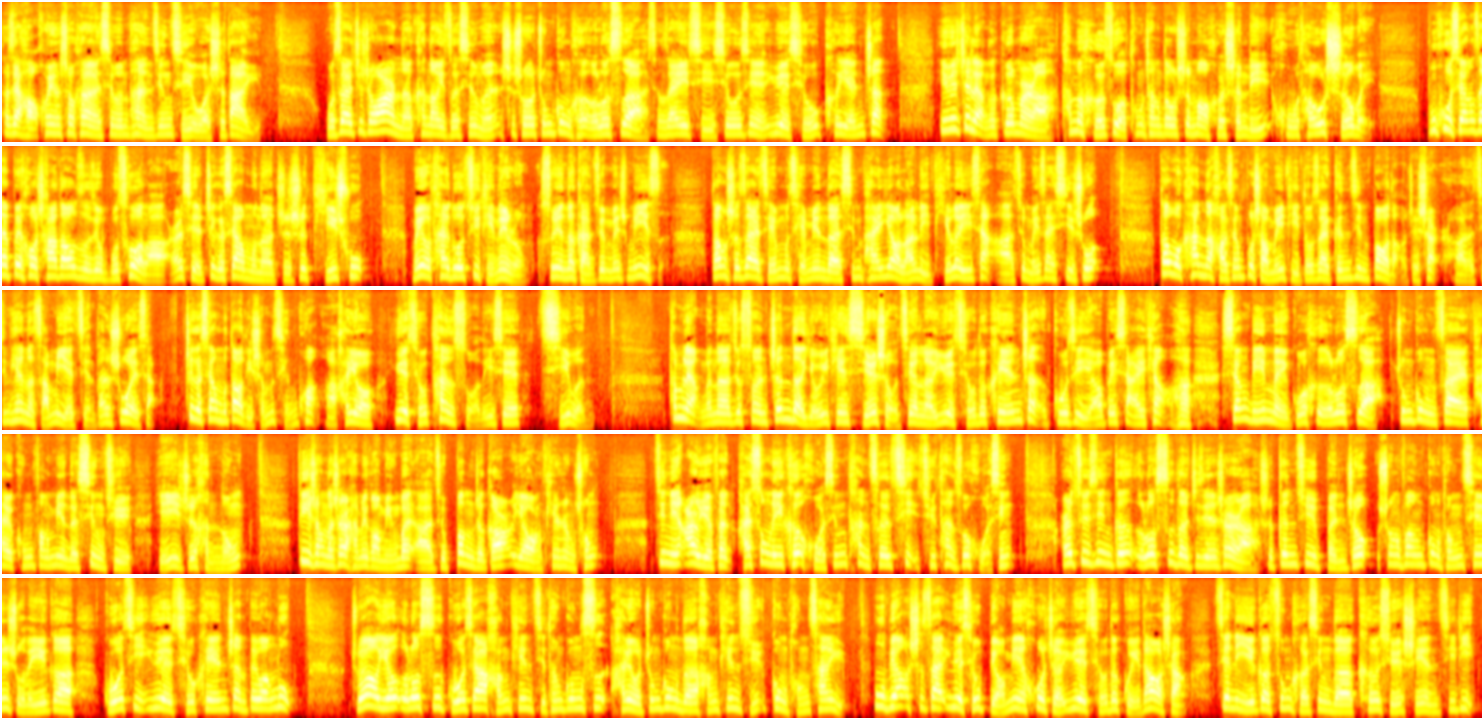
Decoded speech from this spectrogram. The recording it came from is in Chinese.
大家好，欢迎收看《新闻判惊奇》，我是大宇。我在这周二呢看到一则新闻，是说中共和俄罗斯啊将在一起修建月球科研站。因为这两个哥们儿啊，他们合作通常都是貌合神离、虎头蛇尾，不互相在背后插刀子就不错了啊。而且这个项目呢只是提出，没有太多具体内容，所以呢感觉没什么意思。当时在节目前面的新拍要览里提了一下啊，就没再细说。但我看呢，好像不少媒体都在跟进报道这事儿啊。今天呢，咱们也简单说一下这个项目到底什么情况啊，还有月球探索的一些奇闻。他们两个呢，就算真的有一天携手建了月球的科研站，估计也要被吓一跳哈。相比美国和俄罗斯啊，中共在太空方面的兴趣也一直很浓，地上的事儿还没搞明白啊，就蹦着高要往天上冲。今年二月份还送了一颗火星探测器去探索火星，而最近跟俄罗斯的这件事儿啊，是根据本周双方共同签署的一个国际月球科研站备忘录，主要由俄罗斯国家航天集团公司还有中共的航天局共同参与，目标是在月球表面或者月球的轨道上建立一个综合性的科学实验基地，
